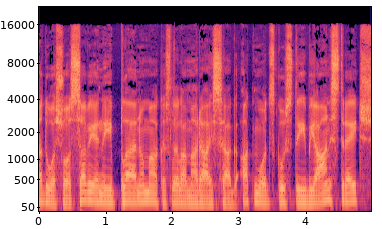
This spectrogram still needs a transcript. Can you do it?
radošo savienību plēnumā, kas lielā mērā aizsāga atmodas kustību, Jānis Streičs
